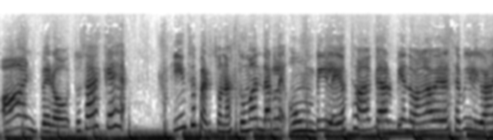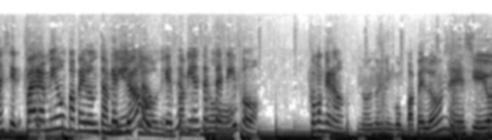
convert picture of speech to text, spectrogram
on, pero tú sabes que 15 personas, tú mandarle un bill, ellos te van a quedar viendo, van a ver ese bill y van a decir, Para mí es un papelón también, ¿qué? Claudia. ¿Qué se piensa este tipo? ¿Cómo que no? No, no es ningún papelón. eh, si, ellos,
